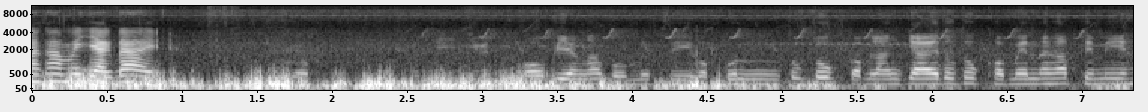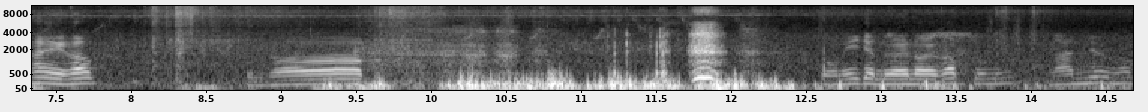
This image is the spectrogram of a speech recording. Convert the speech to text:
นะคะ ไม่อยากได้ เกือบ ลั งใจทุกๆคอมเมนต์นะครับที่มีให้ครับขอบคุณครับ ตรงนี้จะเหนื่อยหน่อยครับตรงนี้งานเยอะครับ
